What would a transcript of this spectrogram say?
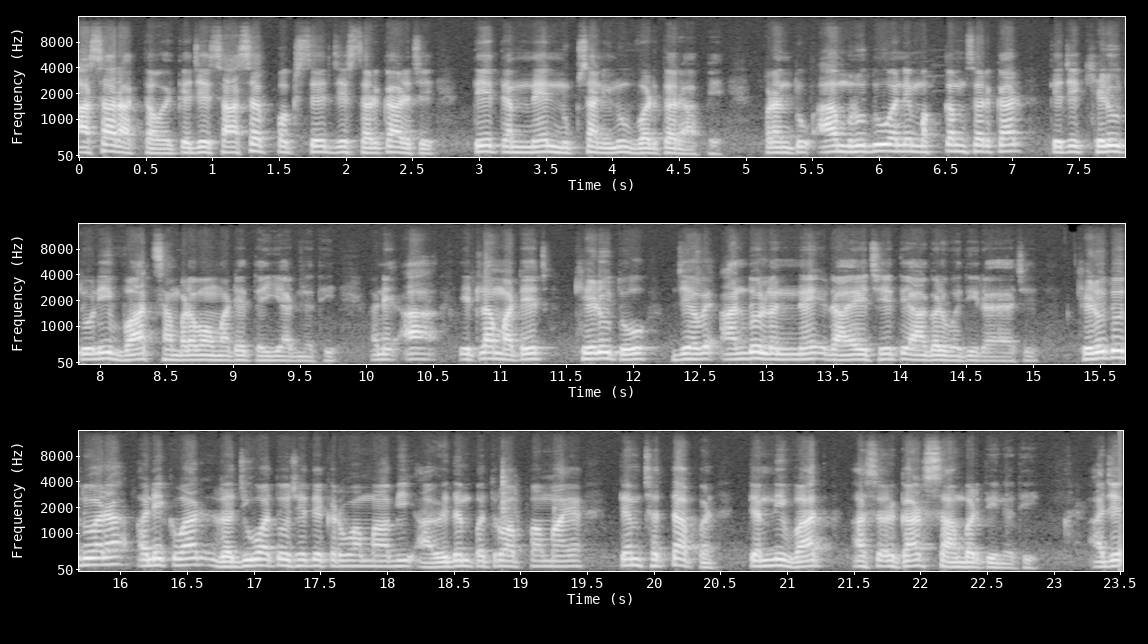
આશા રાખતા હોય કે જે શાસક પક્ષ છે, જે સરકાર છે, તે તેમને નુકસાનીનું વળતર આપે. પરંતુ આ મૃદુ અને મક્કમ સરકાર કે જે ખેડૂતોની વાત સાંભળવા માટે તૈયાર નથી. અને આ એટલા માટે જ ખેડૂતો જે હવે આંદોલનને રાહે છે તે આગળ વધી રહ્યા છે. ખેડૂતો દ્વારા અનેકવાર રજૂઆતો છે તે કરવામાં આવી, આવેદનપત્રો આપવામાં આવ્યા, તેમ છતાં પણ તેમની વાત આ સરકાર સાંભળતી નથી. આજે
